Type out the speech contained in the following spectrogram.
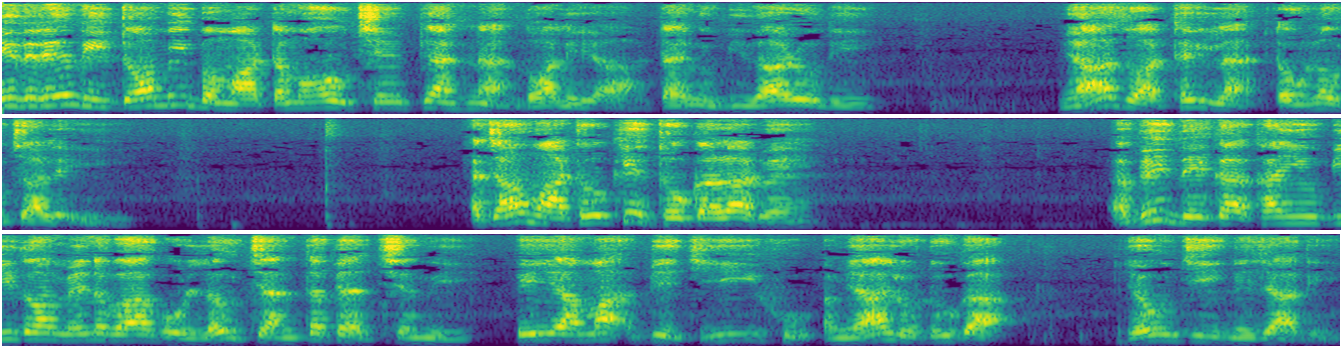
ဤတရင်သည်တောမိပမာတမဟုတ်ချင်းပြန့်နှံ့သွားလေရာတိုင်းသူပြည်သားတို့သည်များစွာထိတ်လန့်တုန်လှုပ်ကြလေ၏အကြောင်းမှာထိုခေတ်ထိုကာလတွင်အဘိဓေကခံယူပြီးသောမင်းတစ်ပါးကိုလှုပ်ကြံတက်ပြတ်ခြင်းသည် အေယာမအပြစ်ကြီးဟု အများလူတို့ကယုံကြည်နေကြသည်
